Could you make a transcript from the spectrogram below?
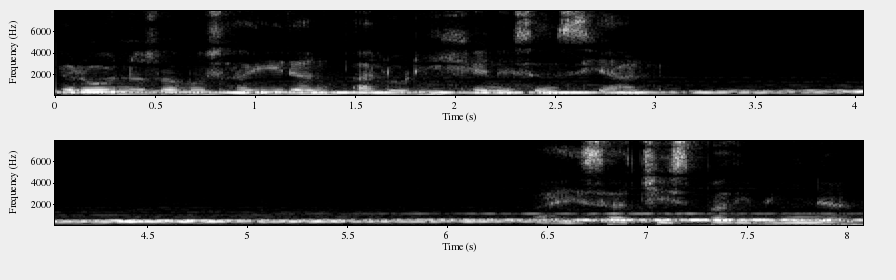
Pero hoy nos vamos a ir al, origen esencial, a esa chispa divina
